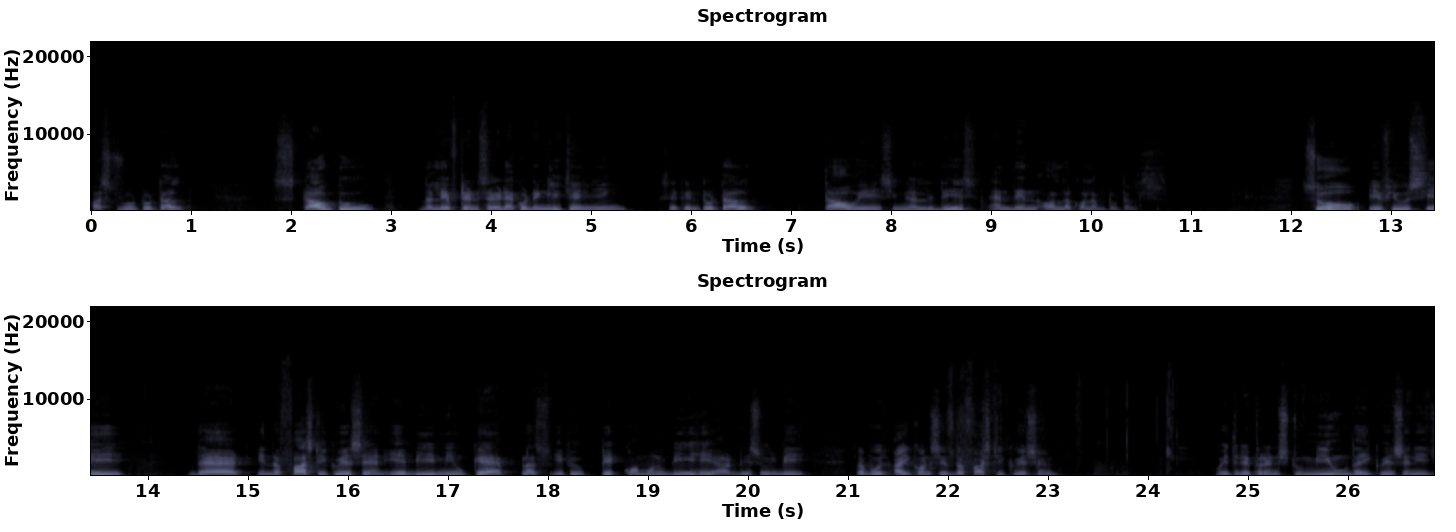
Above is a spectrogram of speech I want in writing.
first row total tau 2 the left hand side accordingly changing second total tau a similarly this and then all the column totals. So, if you see that in the first equation a b mu cap plus if you take common b here this will be suppose I consider the first equation with reference to mu the equation is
